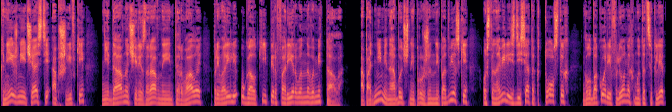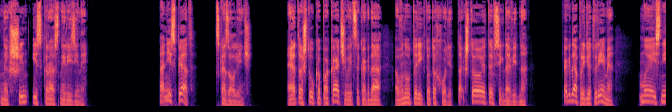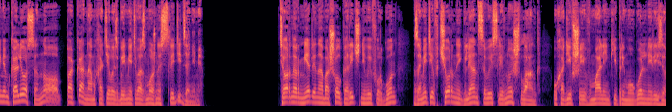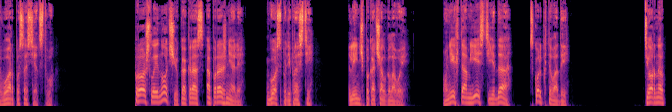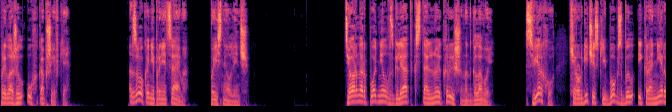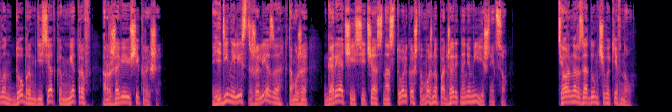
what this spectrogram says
К нижней части обшивки недавно через равные интервалы приварили уголки перфорированного металла, а под ними на обычной пружинной подвеске установились десяток толстых, глубоко рифленых мотоциклетных шин из красной резины. «Они спят», — сказал Ленч. «Эта штука покачивается, когда внутри кто-то ходит, так что это всегда видно». Когда придет время, мы снимем колеса, но пока нам хотелось бы иметь возможность следить за ними». Тернер медленно обошел коричневый фургон, заметив черный глянцевый сливной шланг, уходивший в маленький прямоугольный резервуар по соседству. «Прошлой ночью как раз опорожняли. Господи, прости». Линч покачал головой. «У них там есть еда. Сколько-то воды. Тернер приложил ухо к обшивке. «Звуконепроницаемо», — пояснил Линч. Тернер поднял взгляд к стальной крыше над головой. Сверху хирургический бокс был экранирован добрым десятком метров ржавеющей крыши. Единый лист железа, к тому же горячий сейчас настолько, что можно поджарить на нем яичницу. Тернер задумчиво кивнул.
